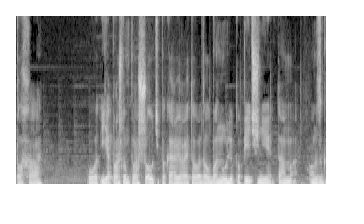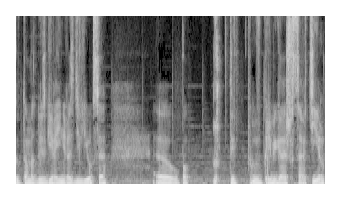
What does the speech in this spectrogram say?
плоха. Вот. И я потом прошел, типа, Карвера этого долбанули по печени. Там он там одной из героинь разделился. Э, Ты при- прибегаешь в сортир.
